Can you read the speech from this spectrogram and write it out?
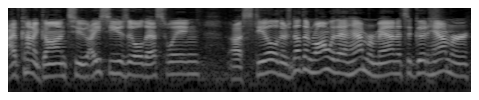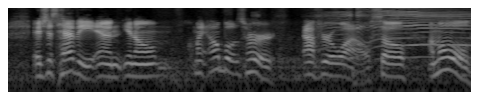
I've kind of gone to, I used to use the old Estwing uh, steel, and there's nothing wrong with that hammer, man. It's a good hammer. It's just heavy, and, you know, my elbows hurt after a while. So I'm old.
